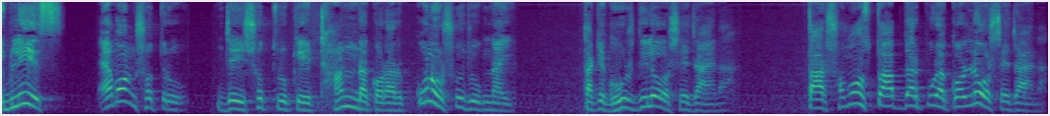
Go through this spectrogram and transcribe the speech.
ইবলিস, এমন শত্রু যেই শত্রুকে ঠান্ডা করার কোনো সুযোগ নাই। তাকে ঘুষ দিলেও সে যায় না। তার সমস্ত আবদার পুরা করলেও সে যায় না।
